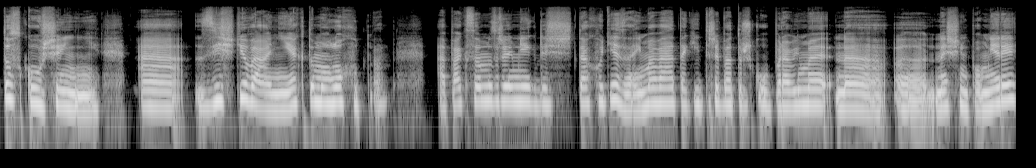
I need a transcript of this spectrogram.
to zkoušení a zjišťování, jak to mohlo chutnat. A pak samozřejmě, když ta chuť je zajímavá, tak ji třeba trošku upravíme na uh, dnešní poměry,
